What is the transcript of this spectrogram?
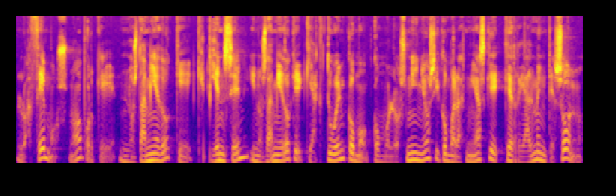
lo hacemos, ¿no? Porque nos da miedo que, piensen y nos da miedo que, actúen como, como, los niños y como las niñas que, que realmente son.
